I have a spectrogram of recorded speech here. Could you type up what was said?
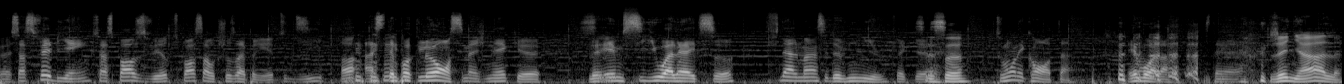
Euh, ça se fait bien, ça se passe vite, tu passes à autre chose après. Tu te dis, ah, à cette époque-là, on s'imaginait que le MCU allait être ça. Finalement, c'est devenu mieux. C'est ça. tout le monde est content. Et voilà. Génial.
